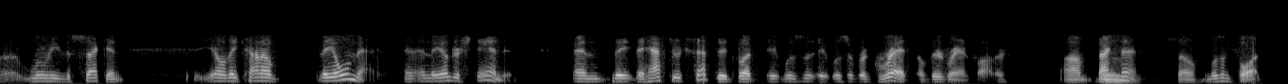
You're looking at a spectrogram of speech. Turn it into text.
uh, Rooney the second, you know, they kind of they own that and, and they understand it, and they they have to accept it. But it was it was a regret of their grandfather um, back mm. then, so it wasn't fought.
